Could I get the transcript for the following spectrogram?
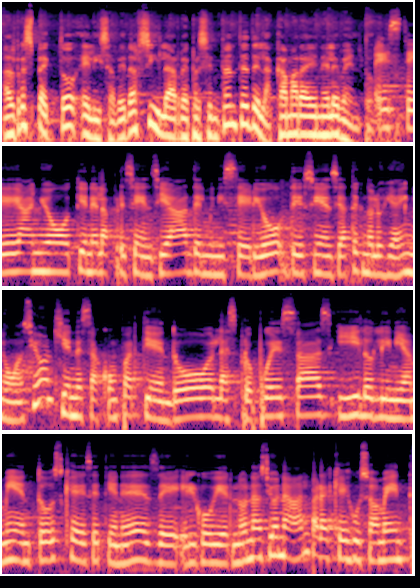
Al respecto, Elizabeth Arcila, representante de la Cámara en el evento. Este año tiene la presencia del Ministerio de Ciencia, Tecnología e Innovación, quien está compartiendo las propuestas y los lineamientos que se tiene desde el Gobierno Nacional para que justamente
